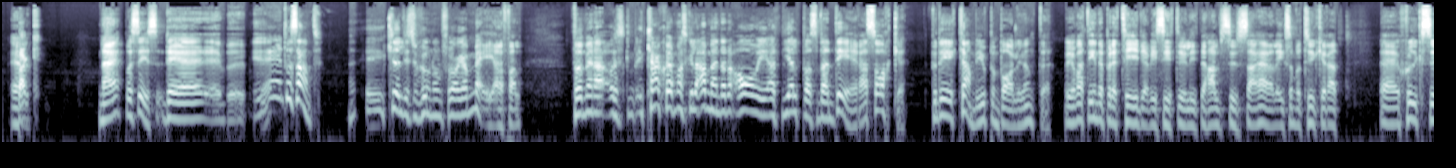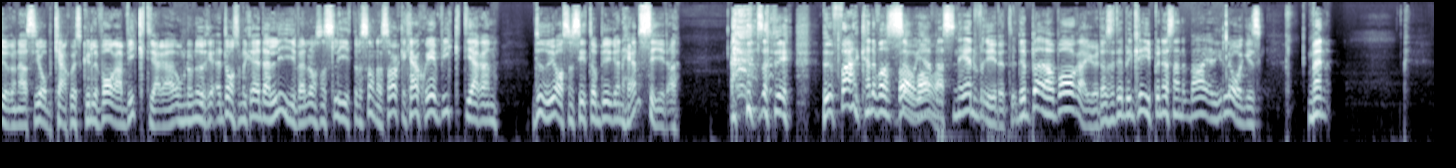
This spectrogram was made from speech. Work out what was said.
Ja. Tack. Nej, precis. Det är, det är intressant. Det Kul diskussion om fråga mig i alla fall. För jag menar, kanske att man skulle använda AI att hjälpa oss värdera saker. För det kan vi uppenbarligen inte. Vi har varit inne på det tidigare, vi sitter ju lite halvsussar här liksom och tycker att eh, sjuksyrrornas jobb kanske skulle vara viktigare. Om de nu, de som räddar liv eller de som sliter med sådana saker kanske är viktigare än du och jag som sitter och bygger en hemsida. alltså det, hur fan kan det vara så Bör vara. jävla snedvridet? Det bör vara ju, alltså det begriper nästan varje logisk. Men,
